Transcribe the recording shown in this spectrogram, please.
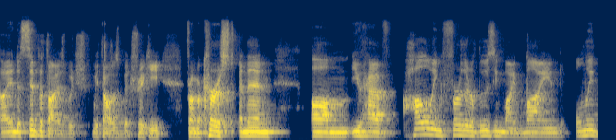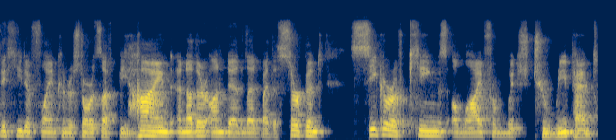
uh, into sympathize, which we thought was a bit tricky from accursed. And then um, you have hollowing further, losing my mind. Only the heat of flame can restore what's left behind. Another undead led by the serpent seeker of kings alive from which to repent,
